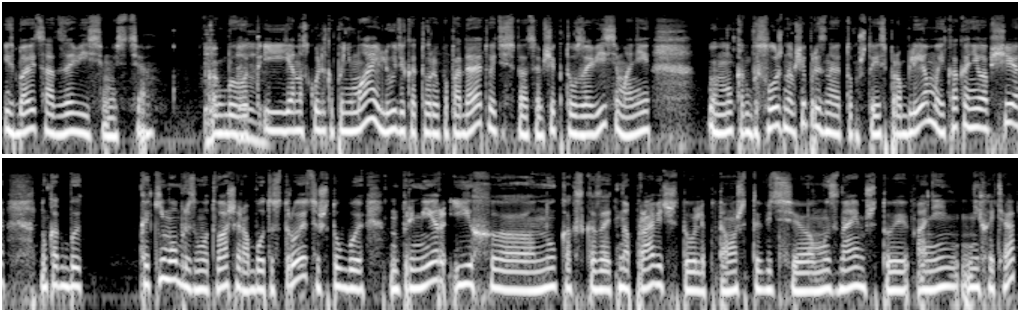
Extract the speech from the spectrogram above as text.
избавиться от зависимости. Как бы вот, и я, насколько понимаю, люди, которые попадают в эти ситуации, вообще кто зависим, они, ну, как бы сложно вообще признают о том, что есть проблема, и как они вообще, ну, как бы каким образом вот ваша работа строится, чтобы, например, их, э, ну, как сказать, направить, что ли, потому что ведь э, мы знаем, что они не хотят,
